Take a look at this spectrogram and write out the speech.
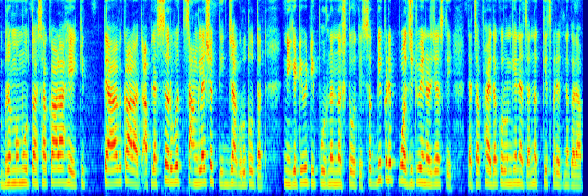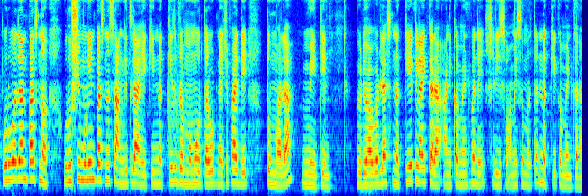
ब्रह्ममुहूर्त असा काळ आहे की त्या काळात आपल्या सर्व चांगल्या शक्ती जागृत होतात. निगेटिव्हिटी पूर्ण नष्ट होते. सगळीकडे पॉझिटिव्ह एनर्जी असते. त्याचा फायदा करून घेण्याचा नक्कीच प्रयत्न करा. पूर्वजांपासनं ऋषीमुनींपासनं सांगितलं आहे की नक्कीच ब्रह्ममुहूर्तावर उठण्याचे फायदे तुम्हाला मिळतील. व्हिडिओ आवडल्यास नक्की एक लाईक करा आणि कमेंटमध्ये श्री स्वामी समर्थ नक्की कमेंट करा.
